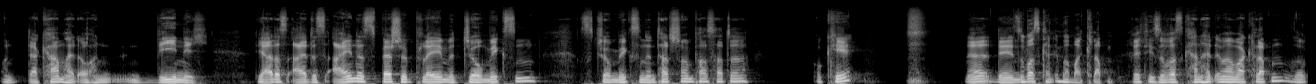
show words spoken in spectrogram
Und da kam halt auch ein, ein wenig. Ja, das, das eine Special Play mit Joe Mixon, dass Joe Mixon einen Touchdown-Pass hatte, okay. Ne, den, Sowas kann immer mal klappen. richtig, sowas kann halt immer mal klappen. So,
